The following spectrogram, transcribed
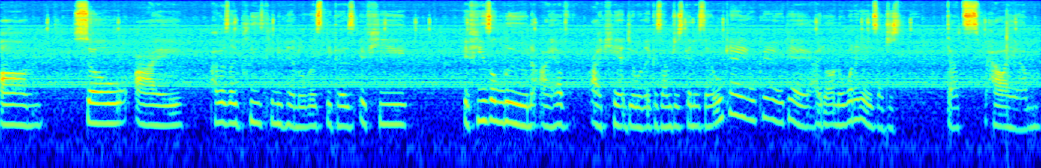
Um, so I I was like, please, can you handle this? Because if he if he's a loon, I have I can't deal with it because I'm just gonna say, okay, okay, okay. I don't know what it is. I just that's how I am.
